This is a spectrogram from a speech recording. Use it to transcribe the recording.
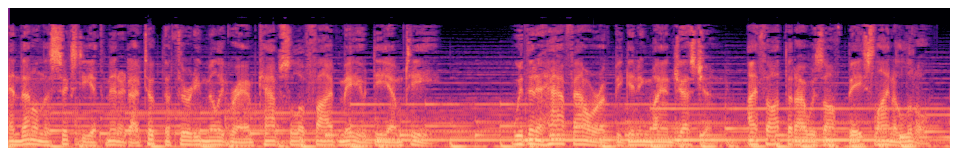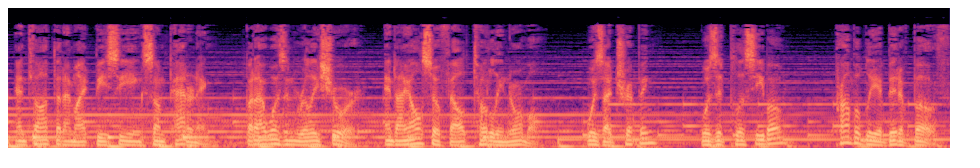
and then on the 60th minute I took the 30 mg capsule of 5-MeO DMT. Within a half hour of beginning my ingestion, I thought that I was off baseline a little, and thought that I might be seeing some patterning, but I wasn't really sure, and I also felt totally normal. Was I tripping? Was it placebo? Probably a bit of both,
